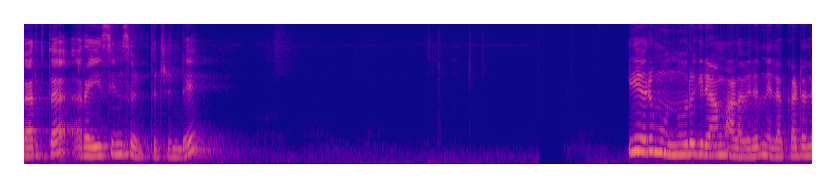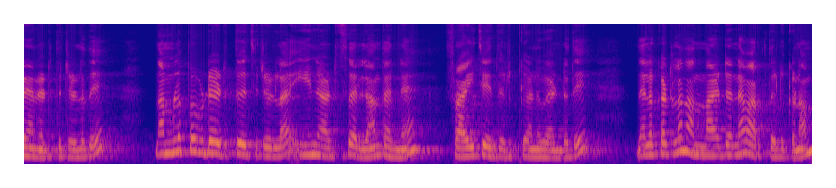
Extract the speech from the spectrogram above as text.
കറുത്ത റൈസിൻസ് എടുത്തിട്ടുണ്ട്. ഇനി ഒരു മുന്നൂറ് ഗ്രാം അളവിൽ നിലക്കടലയാണ് എടുത്തിട്ടുള്ളത്. നമ്മളിപ്പോൾ ഇവിടെ എടുത്തു വെച്ചിട്ടുള്ള ഈ നട്ട്സ് എല്ലാം തന്നെ ഫ്രൈ ചെയ്തെടുക്കുകയാണ് വേണ്ടത്. നിലക്കടല നന്നായിട്ട് തന്നെ വറുത്തെടുക്കണം.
